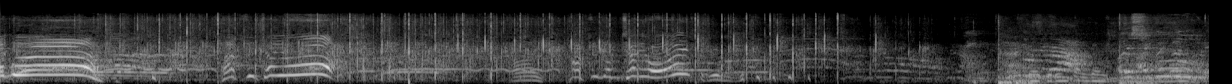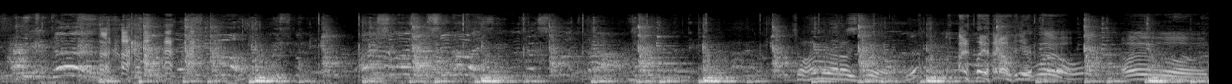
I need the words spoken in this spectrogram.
여러분! 박수 쳐요! 박수 좀 쳐요! 저 할머니 할아버지 보여. 네? 할머니 할아버지 보여. 아유.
